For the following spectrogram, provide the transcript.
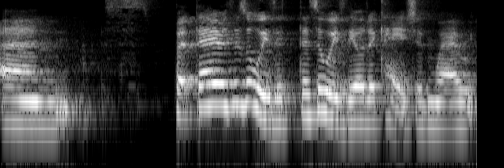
Um, but there, there's always a, there's always the odd occasion where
